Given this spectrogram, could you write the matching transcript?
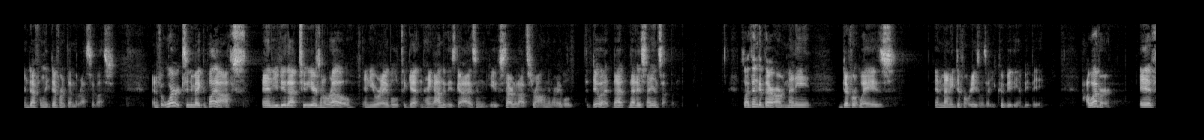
and definitely different than the rest of us. And if it works and you make the playoffs, and you do that two years in a row, and you were able to get and hang on to these guys, and you started out strong and are able to do it, that that is saying something. So I think that there are many different ways and many different reasons that you could be the MVP. However, if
